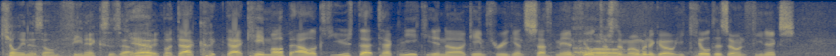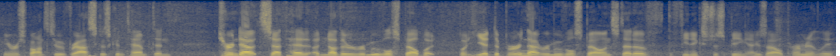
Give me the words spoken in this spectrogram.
killing his own Phoenix. Is that yeah, right? Yeah, but that that came up. Alex used that technique in uh, Game Three against Seth Manfield oh. just a oh. moment ago. He killed his own Phoenix in response to Vraska's contempt, and turned out Seth had another removal spell, but but he had to burn that removal spell instead of the Phoenix just being exiled permanently.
